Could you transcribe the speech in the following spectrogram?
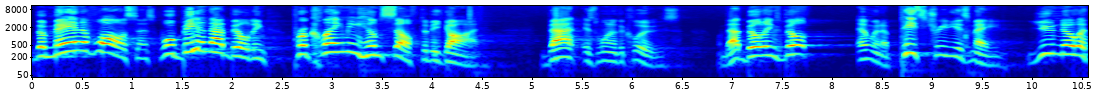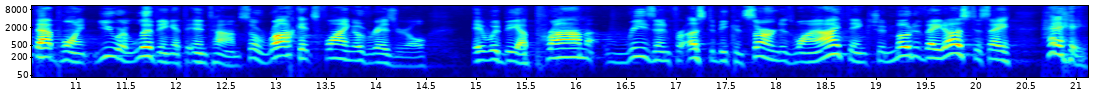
the man of lawlessness will be in that building proclaiming himself to be God. That is one of the clues. When that building's built and when a peace treaty is made, you know at that point you are living at the end time. So, rockets flying over Israel, it would be a prime reason for us to be concerned, is why I think should motivate us to say, hey,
